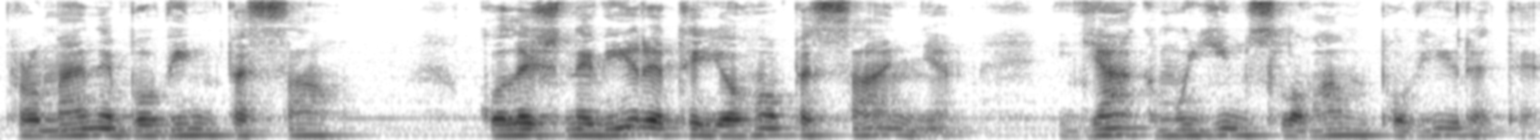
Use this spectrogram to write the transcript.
про мене, бо він писав. Коли ж не вірите Його Писанням, як моїм словам повірите?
